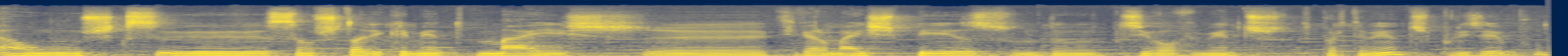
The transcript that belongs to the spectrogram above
Há uns que se, são historicamente mais, que tiveram mais peso no desenvolvimento dos departamentos, por exemplo.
